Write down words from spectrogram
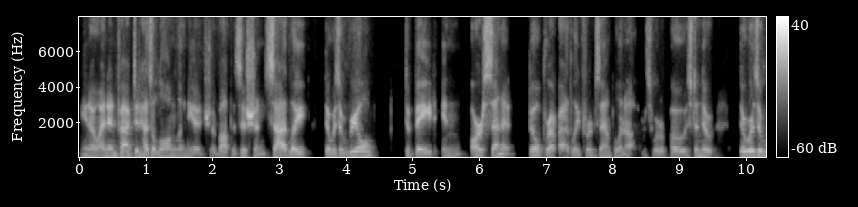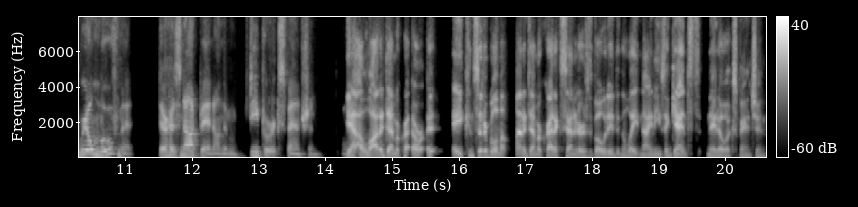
you know, and in fact, it has a long lineage of opposition. Sadly, there was a real debate in our Senate. Bill Bradley, for example, and others were opposed, and there there was a real movement. There has not been on the deeper expansion. Yeah, a lot of Democrat or uh, a, a considerable amount of Democratic senators voted in the late '90s against NATO expansion,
